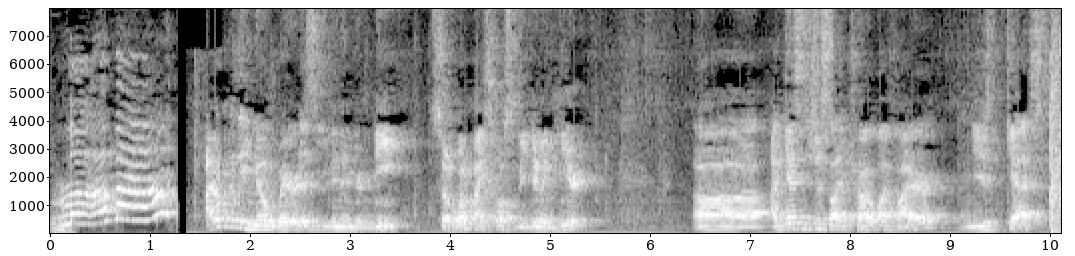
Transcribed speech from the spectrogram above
Mama! I don't really know where it is even in your knee. So what am I supposed to be doing here? Uh, I guess it's just like trial by fire, and you just guess.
